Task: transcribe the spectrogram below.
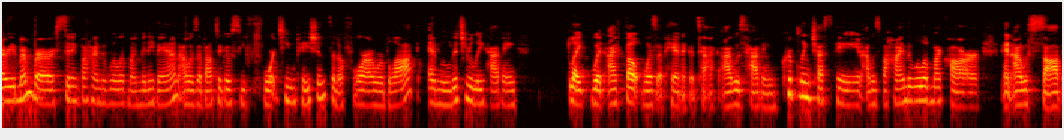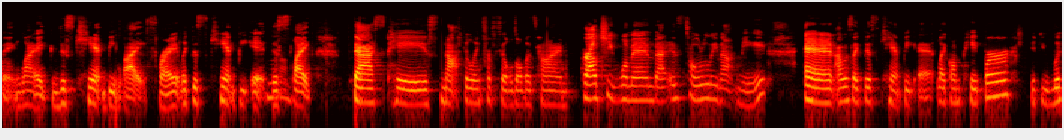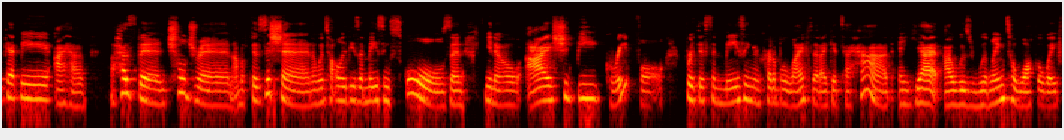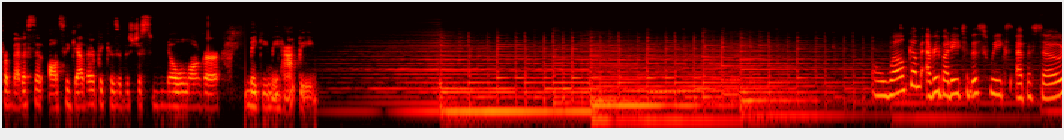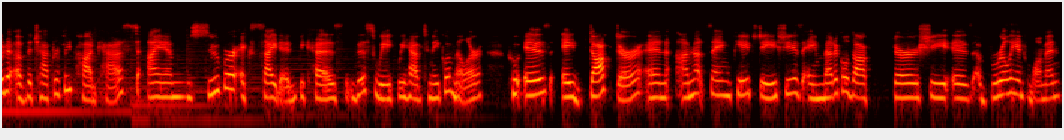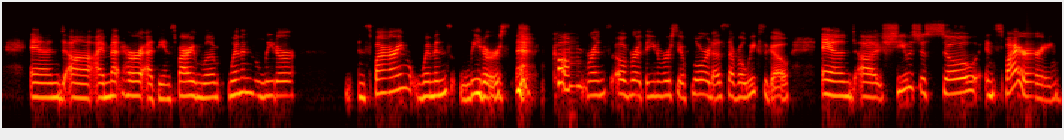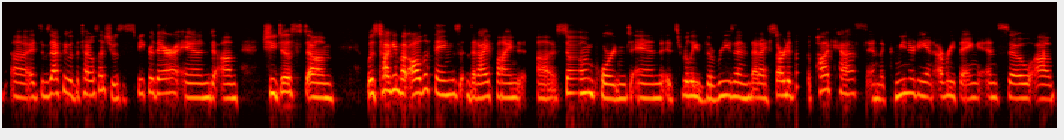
I remember sitting behind the wheel of my minivan. I was about to go see 14 patients in a four hour block and literally having like what I felt was a panic attack. I was having crippling chest pain. I was behind the wheel of my car and I was sobbing like this can't be life, right? Like this can't be it. Yeah. This like fast paced, not feeling fulfilled all the time, grouchy woman that is totally not me. And I was like, this can't be it. Like on paper, if you look at me, I have a husband, children, I'm a physician, I went to all of these amazing schools, and you know, I should be grateful for this amazing, incredible life that I get to have. And yet I was willing to walk away from medicine altogether because it was just no longer making me happy. Welcome, everybody, to this week's episode of the Chapter 3 podcast. I am super excited because this week we have Taniqua Miller, who is a doctor, and I'm not saying PhD, she is a medical doctor. She is a brilliant woman, and uh, I met her at the Inspiring Women's Leader Inspiring Women's Leaders conference over at the University of Florida several weeks ago. And uh, she was just so inspiring. Uh, it's exactly what the title says. She was a speaker there, and um, she just um, was talking about all the things that I find uh, so important. And it's really the reason that I started the podcast and the community and everything. And so, um,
